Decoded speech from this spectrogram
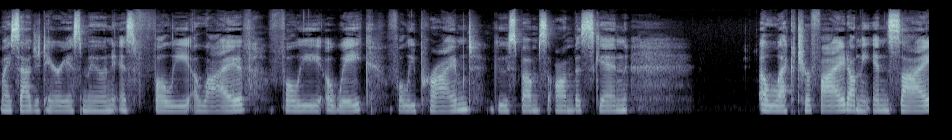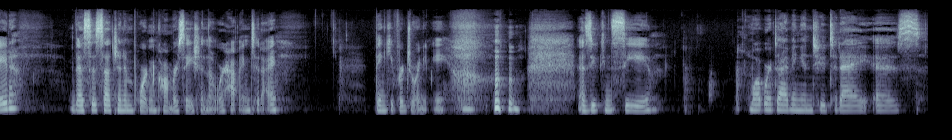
My Sagittarius moon is fully alive, fully awake, fully primed, goosebumps on the skin, electrified on the inside. This is such an important conversation that we're having today. Thank you for joining me. As you can see, what we're diving into today is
